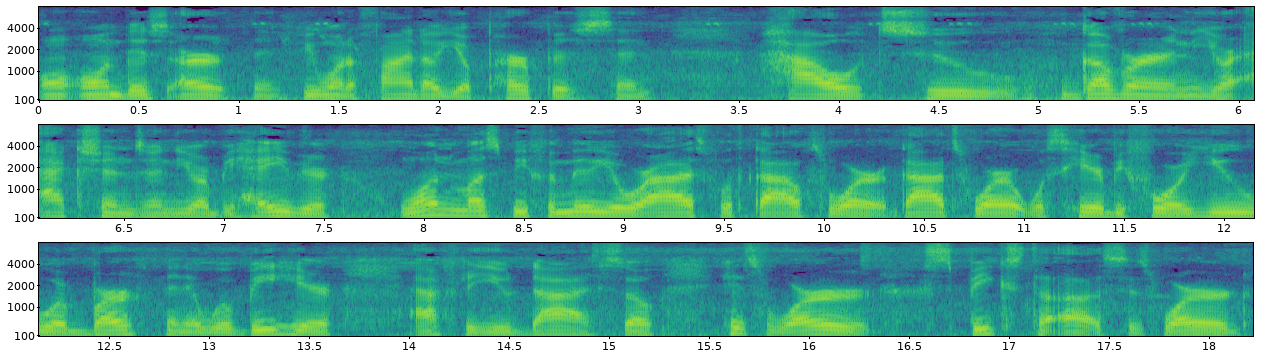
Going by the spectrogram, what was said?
on, this earth, and if you want to find out your purpose and how to govern your actions and your behavior, one must be familiarized with God's word. God's word was here before you were birthed and it will be here after you die. So his word speaks to us. His word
